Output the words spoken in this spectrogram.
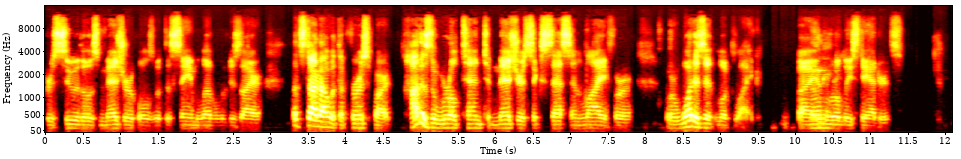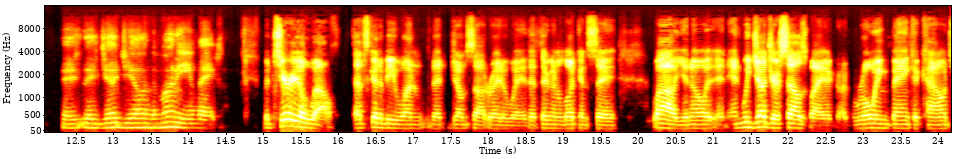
pursue those measurables with the same level of desire? Let's start out with the first part. How does the world tend to measure success in life, or, or what does it look like by Money. worldly standards? They, they judge you on the money you make. Material wealth. That's going to be one that jumps out right away. That they're going to look and say, "Wow, you know," and, and we judge ourselves by a, a growing bank account.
